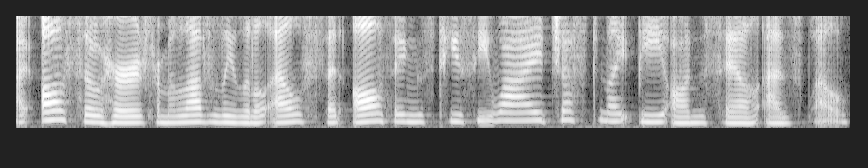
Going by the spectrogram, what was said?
I also heard from a lovely little elf that all things TCY just might be on sale as well.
